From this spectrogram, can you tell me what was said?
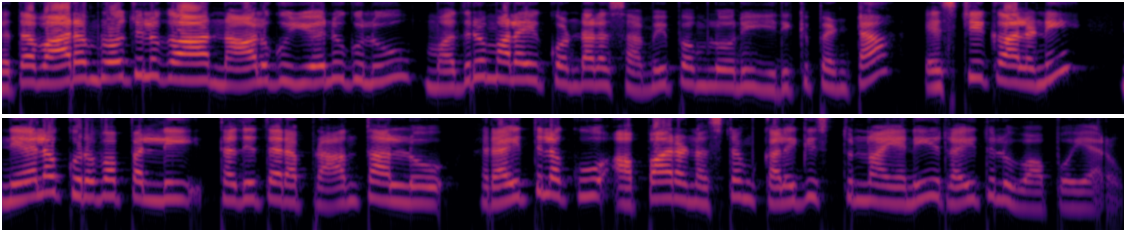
గత వారం రోజులుగా నాలుగు ఏనుగులు మధురమలై కొండల సమీపంలోని ఇరికిపెంట ఎస్టీ కాలనీ నేలకురవపల్లి తదితర ప్రాంతాల్లో రైతులకు అపార నష్టం కలిగిస్తున్నాయని రైతులు వాపోయారు.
